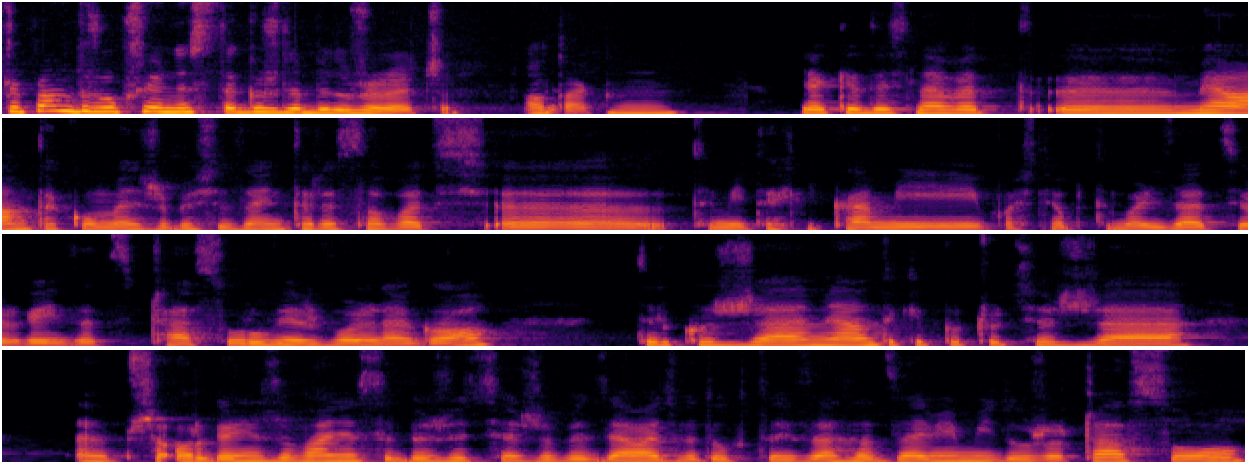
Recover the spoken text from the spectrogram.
czerpałam dużo przyjemności z tego, że robię dużo rzeczy. O tak. Mm. Ja kiedyś nawet y, miałam taką myśl, żeby się zainteresować y, tymi technikami właśnie optymalizacji, organizacji czasu, również wolnego, tylko że miałam takie poczucie, że y, przeorganizowanie sobie życia, żeby działać według tych zasad zajmie mi dużo czasu,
